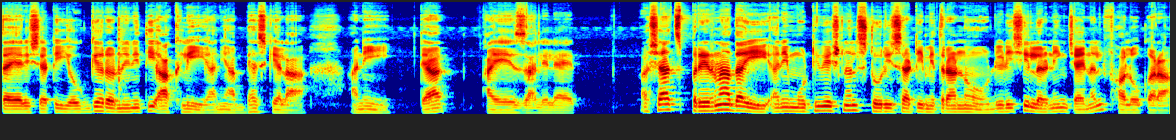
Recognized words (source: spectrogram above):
तयारीसाठी योग्य रणनीती आखली आणि अभ्यास केला आणि त्या आय ए एस झालेल्या आहेत. अशाच प्रेरणादायी आणि मोटिवेशनल स्टोरीसाठी मित्रांनो D D C learning channel follow करा.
